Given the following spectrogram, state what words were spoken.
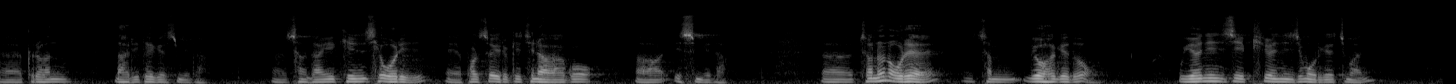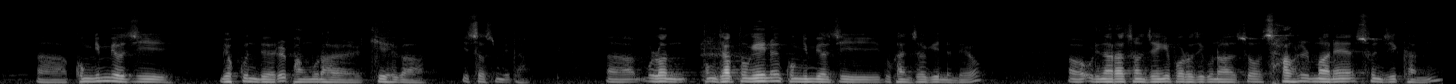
아, 그런 날이 되겠습니다. 아, 상당히 긴 세월이 예, 벌써 이렇게 지나가고 아, 있습니다. 저는 올해 참 묘하게도 우연인지 필연인지 모르겠지만 공립묘지 몇 군데를 방문할 기회가 있었습니다. 물론 동작동에 있는 공립묘지도 간 적이 있는데요. 어, 우리나라 전쟁이 벌어지고 나서 사흘 만에 순직한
